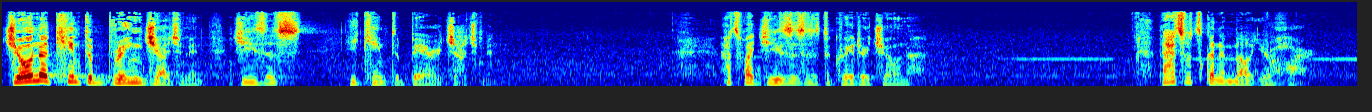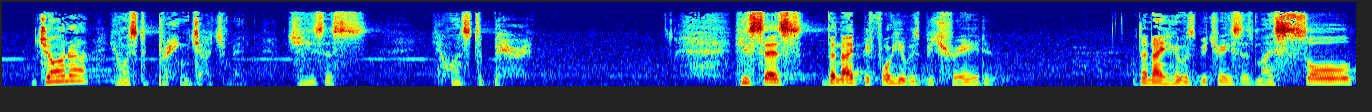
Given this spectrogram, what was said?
Jonah came to bring judgment. Jesus, he came to bear judgment. That's why Jesus is the greater Jonah. That's what's going to melt your heart. Jonah, he wants to bring judgment. Jesus, he wants to bear it. He says the night before he was betrayed, the night he was betrayed, he says, My soul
